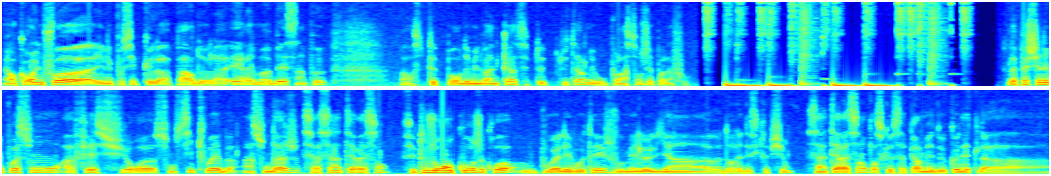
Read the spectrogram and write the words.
Mais encore une fois, il est possible que la part de la RMA baisse un peu. Alors c'est peut-être pas en 2024, c'est peut-être plus tard, mais bon, pour l'instant, j'ai pas l'info. La pêche et les poissons a fait sur euh, son site web un sondage. C'est assez intéressant. C'est toujours en cours, je crois. Vous pouvez aller voter. Je vous mets le lien euh, dans la description. C'est intéressant parce que ça permet de connaître la,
